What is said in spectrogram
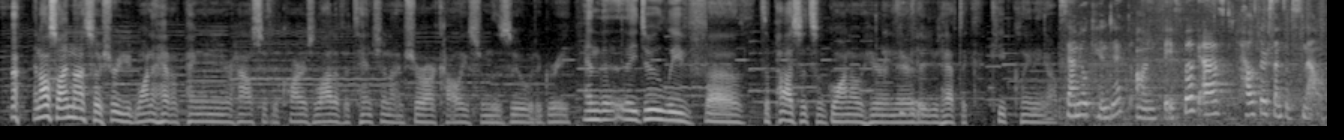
and also, I'm not so sure you'd want to have a penguin in your house. It requires a lot of attention. I'm sure our colleagues from the zoo would agree. And the, they do leave uh, deposits of guano here and there that you'd have to keep cleaning up. Samuel Kindick on Facebook asked, how's their sense of smell?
